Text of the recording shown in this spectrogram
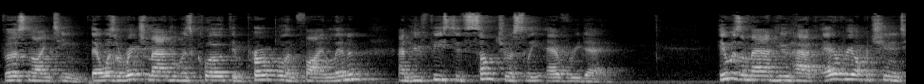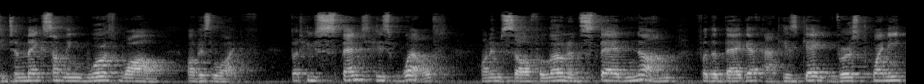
Verse 19 There was a rich man who was clothed in purple and fine linen and who feasted sumptuously every day. He was a man who had every opportunity to make something worthwhile of his life, but who spent his wealth on himself alone and spared none for the beggar at his gate. Verse 20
